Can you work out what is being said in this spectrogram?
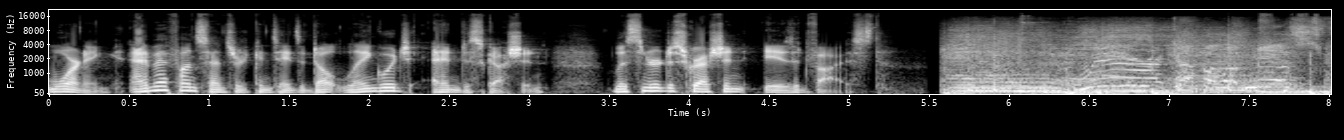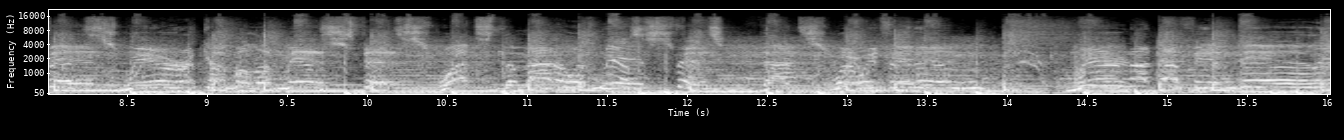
Warning MF Uncensored contains adult language and discussion. Listener discretion is advised. We're a couple of misfits. We're a couple of misfits. What's the matter with misfits? That's where we fit in. We're not Duffy and Dilly.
